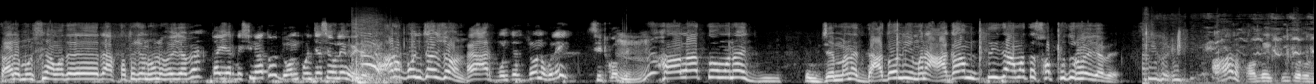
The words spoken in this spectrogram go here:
তাহলে মুন্সি আমাদের আর কতজন হলে হয়ে যাবে? তাই আর বেশি না তো জন পঞ্চাশে হলে হয়ে যাবে। আরও পঞ্চাশ জন? হ্যাঁ আর পঞ্চাশ জন হলেই সিট করবে। শালা তো মানে যে মানে দাদনি মানে আগাম দিকে আমার তো সব ফুতুর হয়ে যাবে। আর হবে কি করব?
